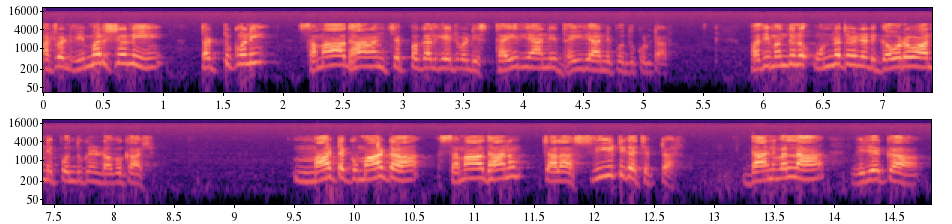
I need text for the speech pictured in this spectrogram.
అటువంటి విమర్శని తట్టుకొని సమాధానం చెప్పగలిగేటువంటి స్థైర్యాన్ని ధైర్యాన్ని పొందుకుంటారు. పది మందిలో ఉన్నతమైన గౌరవాన్ని పొందుకునే అవకాశం. మాటకు మాట సమాధానం చాలా స్వీట్గా చెప్తారు. దానివల్ల వీరి యొక్క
